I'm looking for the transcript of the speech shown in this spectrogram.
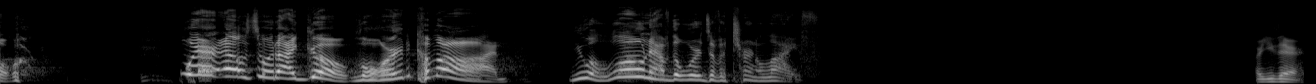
Where else would I go? Lord, come on. You alone have the words of eternal life. Are you there?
